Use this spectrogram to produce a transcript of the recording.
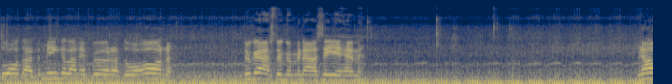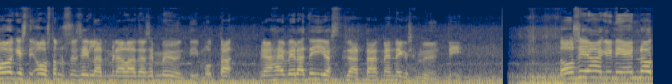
tuota, että minkälainen pyörä tuo on. Tykästynkö minä siihen? Minä olen oikeasti ostanut sen sillä, että minä laitan sen myyntiin, mutta minä en vielä tiedä sitä, että menneekö se myyntiin. Tosiaankin niin en oo,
